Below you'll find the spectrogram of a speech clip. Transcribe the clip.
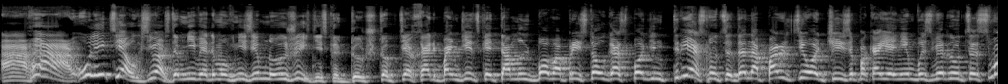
Ага, улетел к звездам неведомую внеземную жизнь искать. Да чтоб тебе, харь бандитская, там лбом престол господин треснуться, да на партиончей за покаянием возвернуться с вот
